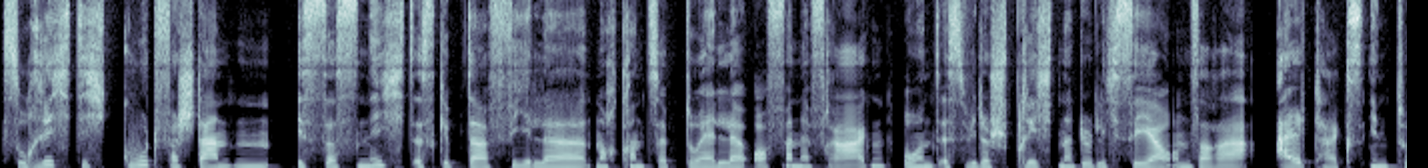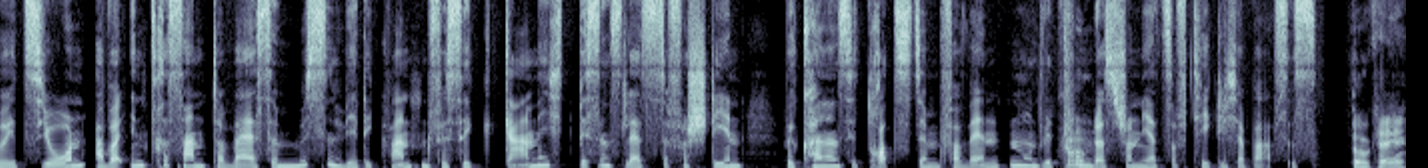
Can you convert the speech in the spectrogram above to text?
so richtig gut verstanden ist das nicht. Es gibt da viele noch konzeptuelle, offene Fragen und es widerspricht natürlich sehr unserer Alltagsintuition. Aber interessanterweise müssen wir die Quantenphysik gar nicht bis ins Letzte verstehen. Wir können sie trotzdem verwenden und wir tun hm. das schon jetzt auf täglicher Basis. Okay,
